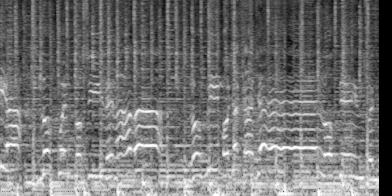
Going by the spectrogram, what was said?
día lo encuentro así de nada. Lo mismo ya callé, lo pienso en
